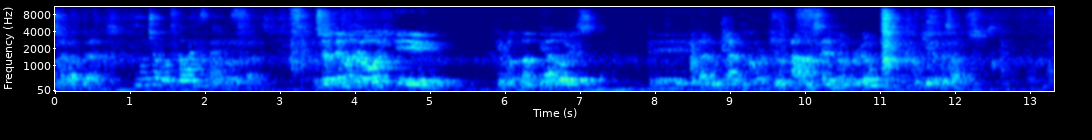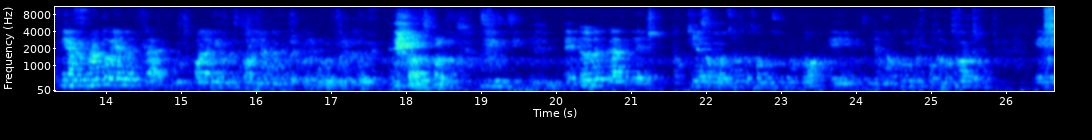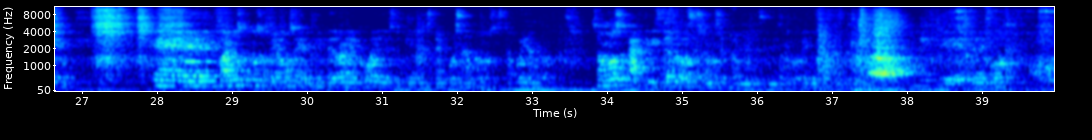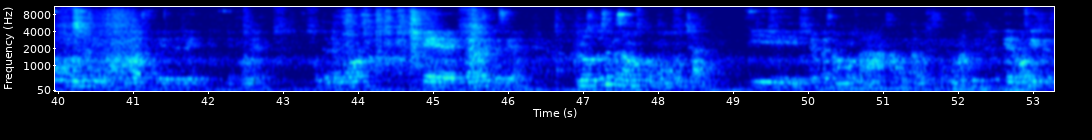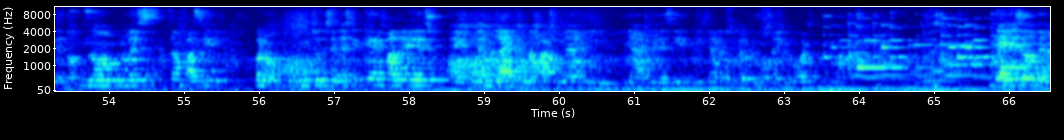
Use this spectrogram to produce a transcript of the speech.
Monserrat Mucho gusto. Nosotros empezamos como un chat y empezamos a, a juntarnos un poco más. Queremos seguir creciendo. No, no es tan fácil. Bueno, como muchos dicen, es que qué padre es eh, poner un like en una página y ya y decir, hice algo, pero no, hay que moverse. Entonces, de ahí es donde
